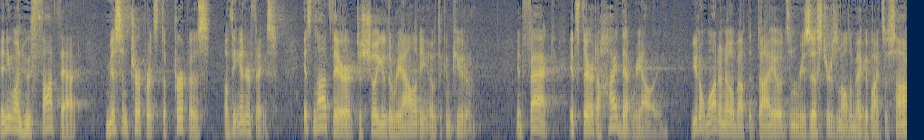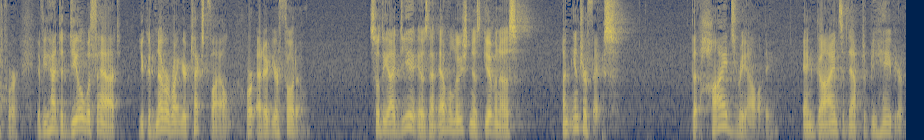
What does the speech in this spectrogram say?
Anyone who thought that misinterprets the purpose of the interface. It's not there to show you the reality of the computer. In fact, it's there to hide that reality. You don't want to know about the diodes and resistors and all the megabytes of software. If you had to deal with that, you could never write your text file or edit your photo. So the idea is that evolution has given us an interface that hides reality and guides adaptive behavior.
